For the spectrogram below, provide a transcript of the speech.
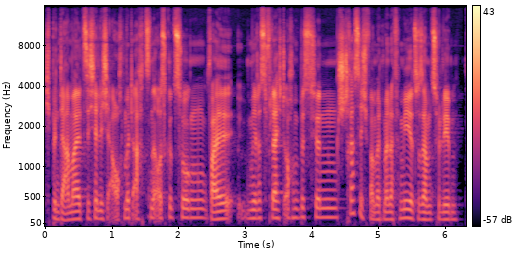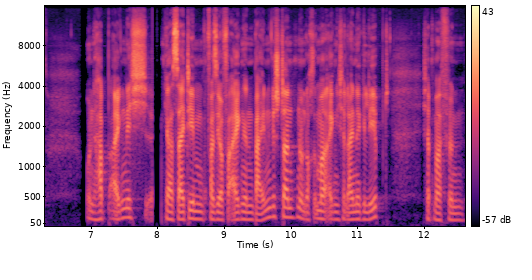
ich bin damals sicherlich auch mit 18 ausgezogen, weil mir das vielleicht auch ein bisschen stressig war, mit meiner Familie zusammenzuleben. Und habe eigentlich ja seitdem quasi auf eigenen Beinen gestanden und auch immer eigentlich alleine gelebt. Ich habe mal für ein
